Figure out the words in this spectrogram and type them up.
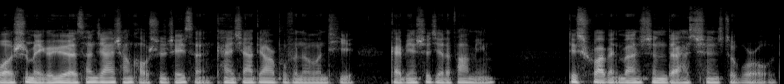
我是每个月参加一场考试，Jason。看一下第二部分的问题：改变世界的发明。Describe an invention that has changed the world。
